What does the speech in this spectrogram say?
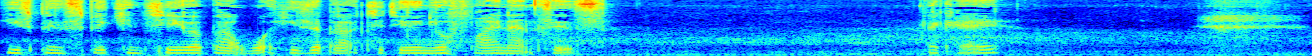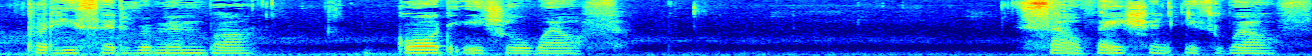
He's been speaking to you about what he's about to do in your finances. Okay? But he said, remember, God is your wealth. Salvation is wealth.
